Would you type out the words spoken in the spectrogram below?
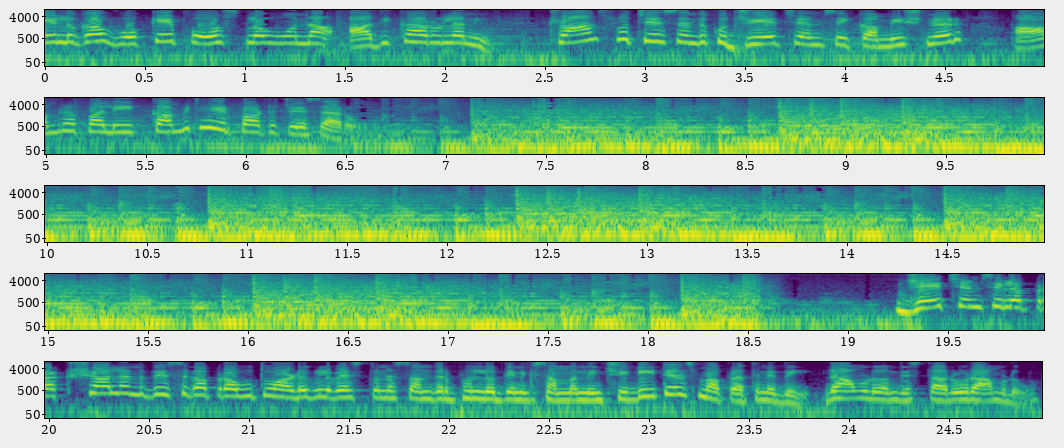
ఏలుగా ఒకే పోస్ట్లో ఉన్న అధికారులని ట్రాన్స్ఫర్ చేసేందుకు జీహెచ్ఎంసీ కమిషనర్ ఆమ్రపల్లి కమిటీ ఏర్పాటు చేశారు. జేహెచ్ఎంసీలో ప్రక్షాళన దిశగా ప్రభుత్వం అడుగులు వేస్తున్న సందర్భంలో దీనికి సంబంధించి డీటెయిల్స్ మా ప్రతినిధి రాముడు అందిస్తారు. రాముడు.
